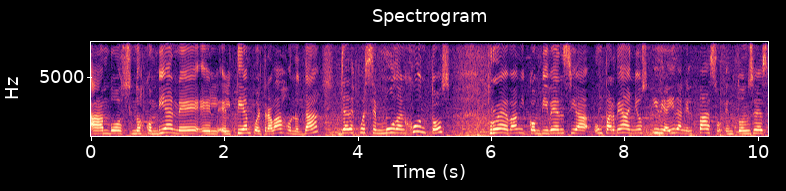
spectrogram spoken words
a ambos nos conviene, el tiempo, el trabajo nos da, ya después se mudan juntos, prueban y convivencia un par de años y de ahí dan el paso. Entonces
